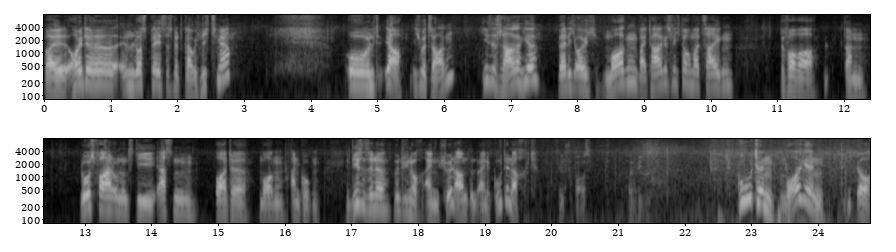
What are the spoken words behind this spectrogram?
weil heute in Lost Place, das wird glaube ich nichts mehr. Und ja, ich würde sagen, dieses Lager hier werde ich euch morgen bei Tageslicht noch mal zeigen, bevor wir dann losfahren und uns die ersten Orte morgen angucken. In diesem Sinne wünsche ich noch einen schönen Abend und eine gute Nacht. viel Spaß beim Video. Guten Morgen! Ja,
